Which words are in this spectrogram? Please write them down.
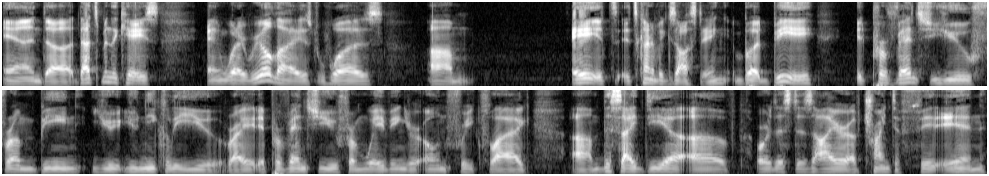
And uh, that's been the case. And what I realized was um, A, it's, it's kind of exhausting, but B, it prevents you from being uniquely you, right? It prevents you from waving your own freak flag. Um, this idea of or this desire of trying to fit in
